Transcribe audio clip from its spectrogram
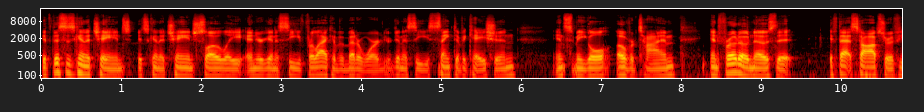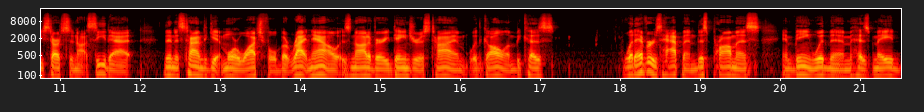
if this is going to change, it's going to change slowly, and you're going to see, for lack of a better word, you're going to see sanctification in Smeagol over time. And Frodo knows that if that stops or if he starts to not see that, then it's time to get more watchful. But right now is not a very dangerous time with Gollum because whatever has happened, this promise and being with them has made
